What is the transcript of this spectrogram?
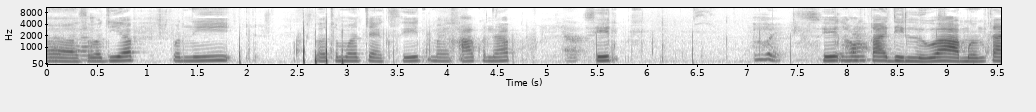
่าสวัสดีครับ วันนี้เราจะมาแจกซีดไมครับกันนะครับซีดซีดห้องใต้ดินหรือว่าเมืองใต้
